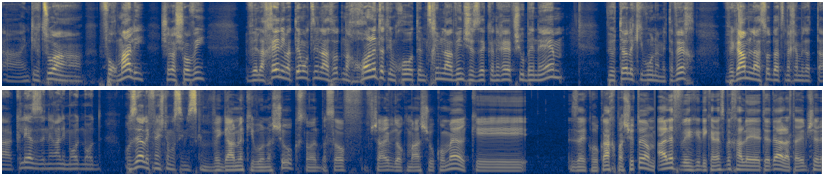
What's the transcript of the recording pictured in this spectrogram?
ה, אם תרצו, הפורמלי של השווי, ולכן אם אתם רוצים לעשות נכון את התמחור, אתם צריכים להבין שזה כנראה איפשהו ביניהם, ויותר לכיוון המתווך, וגם לעשות בעצמכם את הכלי הזה, זה נראה לי מאוד מאוד עוזר לפני שאתם עושים עסקה. וגם לכיוון השוק, זאת אומרת, בסוף אפשר לבדוק מה השוק אומר, כי זה כל כך פשוט היום. א', להיכנס בכלל, אתה יודע, לאתרים של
